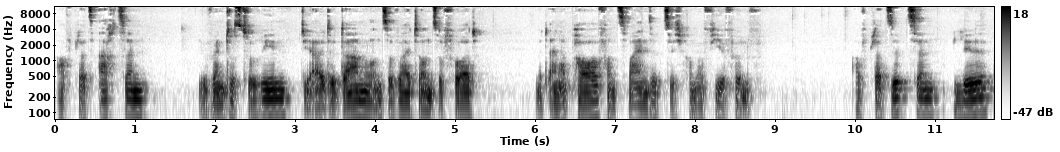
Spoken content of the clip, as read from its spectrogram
Auf Platz 18 Juventus Turin, die alte Dame und so weiter und so fort mit einer Power von 72,45. Auf Platz 17 Lille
